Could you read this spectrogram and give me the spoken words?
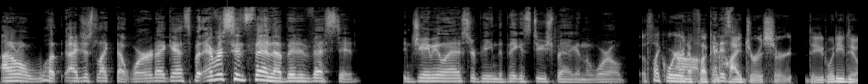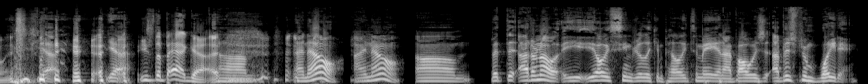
I don't know what. I just like that word, I guess. But ever since then, I've been invested in Jaime Lannister being the biggest douchebag in the world. It's like wearing a Um, fucking Hydra shirt, dude. What are you doing? Yeah, yeah. He's the bad guy. Um, I know, I know. Um, but the, I don't know. He, he always seemed really compelling to me, and I've always I've just been waiting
